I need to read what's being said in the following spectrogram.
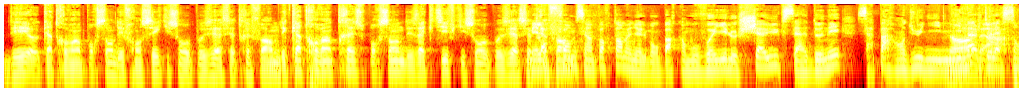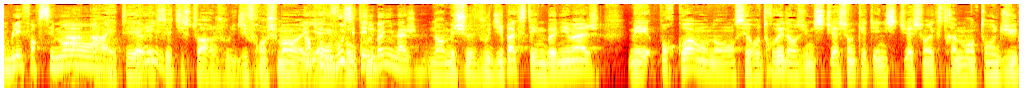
des 80% des Français qui sont opposés à cette réforme, des 93% des actifs qui sont opposés à cette réforme. Mais la forme, c'est important, Manuel Bompard. Quand vous voyez le chahut que ça a donné, ça n'a pas rendu une, image de l'Assemblée forcément. Arrêtez avec cette histoire, je vous le dis franchement. Non, pour vous, c'était une bonne image. Non, mais je ne vous dis pas que c'était une bonne image. Mais pourquoi on, on s'est retrouvé dans une situation qui était une situation extrêmement tendue?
